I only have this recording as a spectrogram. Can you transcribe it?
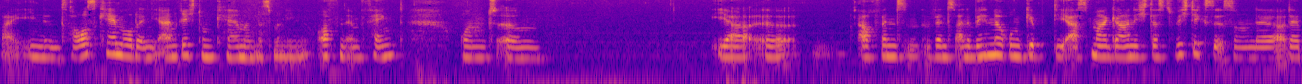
bei Ihnen ins Haus käme oder in die Einrichtung käme, dass man ihn offen empfängt und ähm, ja, äh, auch wenn es eine Behinderung gibt, die erstmal gar nicht das Wichtigste ist, sondern der, der,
